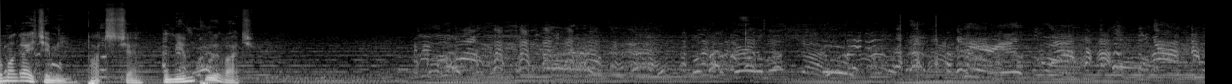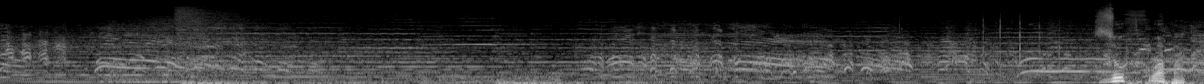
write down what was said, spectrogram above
Pomagajcie mi. Patrzcie, umiem pływać. Zuch chłopak.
